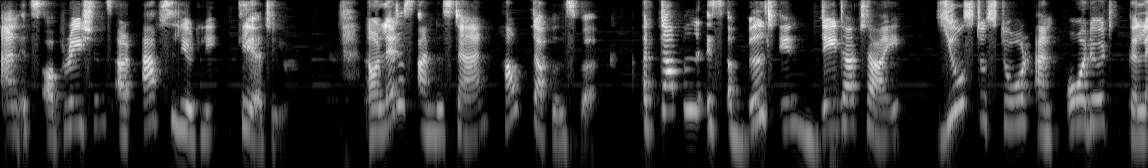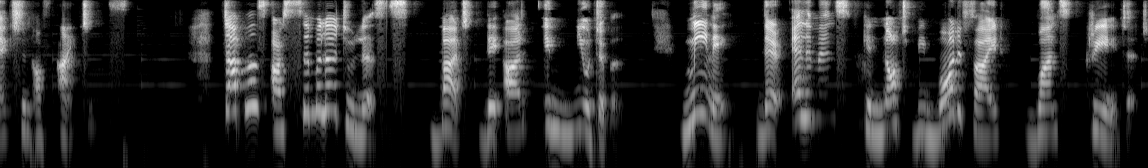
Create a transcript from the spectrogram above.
and its operations are absolutely clear to you. Now let us understand how tuples work. A tuple is a built-in data type used to store an ordered collection of items. Tuples are similar to lists, but they are immutable, meaning their elements cannot be modified once created.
